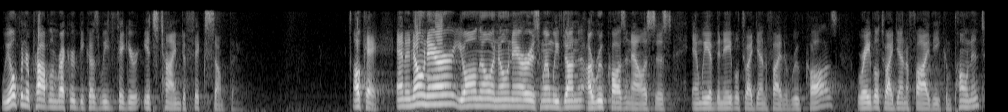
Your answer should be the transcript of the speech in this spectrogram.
We open a problem record because we figure it's time to fix something. Okay, and a known error, you all know a known error is when we've done our root cause analysis and we have been able to identify the root cause. We're able to identify the component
